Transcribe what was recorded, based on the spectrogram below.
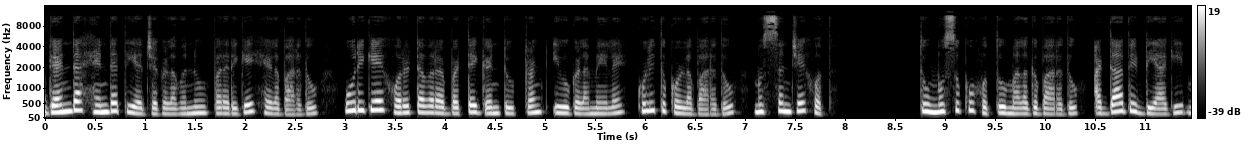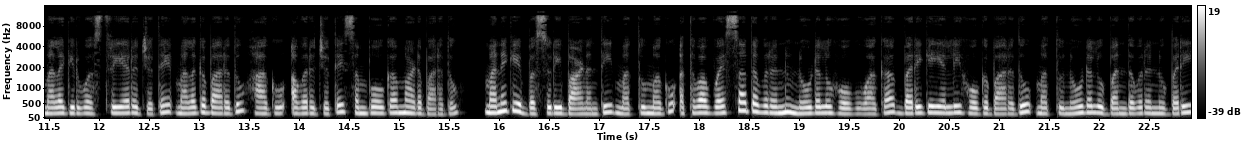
ಗಂಡ ಹೆಂಡತಿಯ ಜಗಳವನ್ನು ಪರರಿಗೆ ಹೇಳಬಾರದು. ಊರಿಗೆ ಹೊರಟವರ ಬಟ್ಟೆ, ಗಂಟು, ಟ್ರಂಕ್ ಇವುಗಳ ಮೇಲೆ ಕುಳಿತುಕೊಳ್ಳಬಾರದು. ಮುಸ್ಸಂಜೆ ಹೊತ್ ತು ಮುಸುಕು ಹೊತ್ತು ಮಲಗಬಾರದು, ಅಡ್ಡಾದಿಡ್ಡಿಯಾಗಿ ಮಲಗಿರುವ ಸ್ತ್ರೀಯರ ಜೊತೆ ಮಲಗಬಾರದು ಹಾಗೂ ಅವರ ಜೊತೆ ಸಂಭೋಗ ಮಾಡಬಾರದು. ಮನೆಗೆ ಬಸುರಿ ಬಾಣಂತಿ ಮತ್ತು ಮಗು ಅಥವಾ ವಯಸ್ಸಾದವರನ್ನು ನೋಡಲು ಹೋಗುವಾಗ ಬರಿಗೆಯಲ್ಲಿ ಹೋಗಬಾರದು ಮತ್ತು ನೋಡಲು ಬಂದವರನ್ನು ಬರೀ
